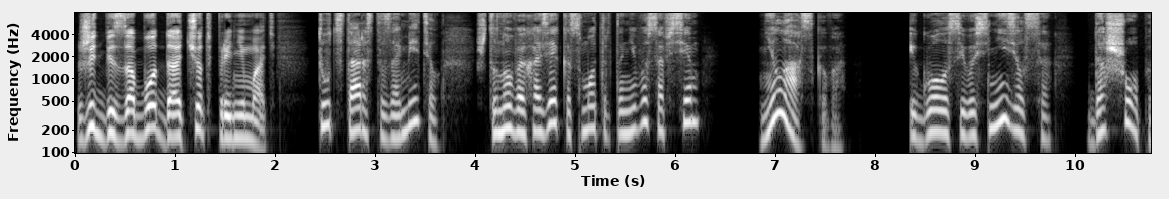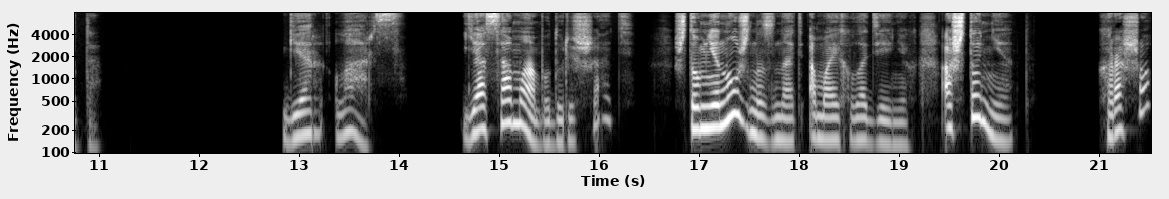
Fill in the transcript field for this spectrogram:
жить без забот да отчет принимать». Тут староста заметил, что новая хозяйка смотрит на него совсем не ласково, и голос его снизился до шепота. Гер Ларс, я сама буду решать, что мне нужно знать о моих владениях, а что нет. Хорошо?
